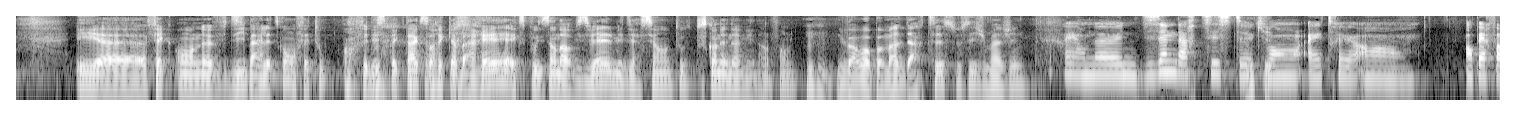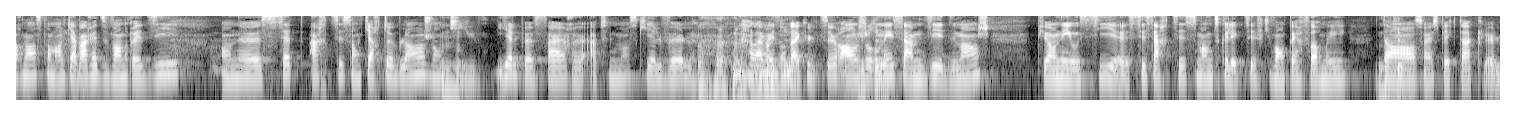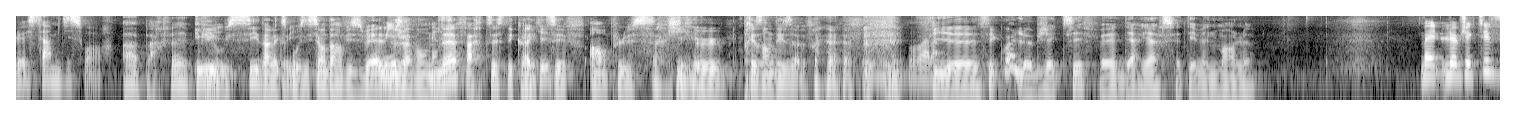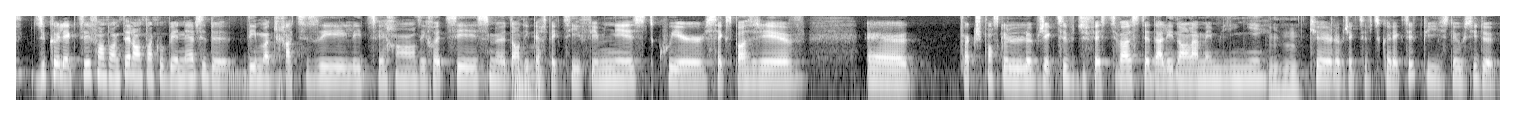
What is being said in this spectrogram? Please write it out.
Et euh, fait qu'on a dit, ben let's go, on fait tout. On fait des spectacles, soirées cabaret, expositions d'art visuel, médiation, tout, tout ce qu'on a nommé dans le fond. Mhm. Il va y avoir pas mal d'artistes aussi, j'imagine. Ouais, on a une dizaine d'artistes euh, qui vont être en, en performance pendant le cabaret du vendredi. On a sept artistes en carte blanche, donc Mhm. ils, elles peuvent faire euh, absolument ce qu'elles veulent dans la Maison de la Culture en journée, samedi et dimanche. Puis on est aussi euh, six artistes membres du collectif qui vont performer dans un spectacle le samedi soir. Ah, parfait. Et Puis, aussi, dans l'exposition d'art visuel, Oui, nous avons merci. neuf artistes et collectifs en plus qui, eux, présentent des œuvres. Voilà. puis, euh, c'est quoi l'objectif euh, derrière cet événement-là? Ben, L'objectif du collectif en tant que tel, en tant qu'OBNL, c'est de démocratiser les différents érotismes dans des Mhm. perspectives féministes, queer, sex-positives. Euh, fait que je pense que l'objectif du festival, c'était d'aller dans la même lignée Mhm. que l'objectif du collectif. Puis c'était aussi de,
